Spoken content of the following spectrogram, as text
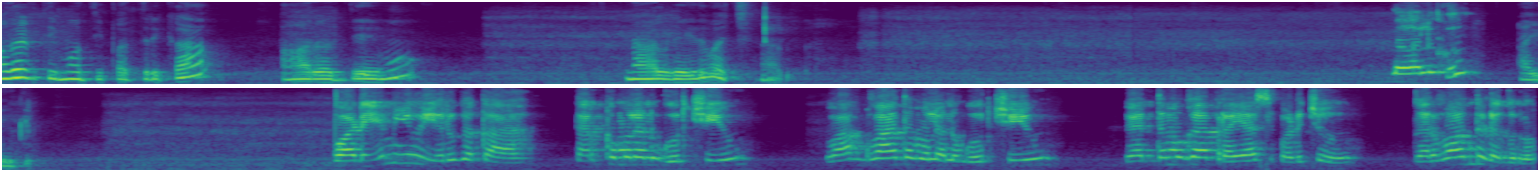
మొదటి తిమోతి పత్రిక ఆరో అధ్యాయము నాలుగైదు వచనాలు. నాలుగు ఐదు. వాడేమీ ఎరుగక తర్కములను గూర్చియు వాగ్వాదములను గూర్చియు వ్యర్థముగా ప్రయాసపడుచు గర్వాంధుడగును.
